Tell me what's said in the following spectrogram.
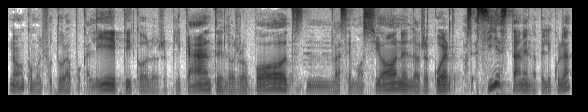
¿no? Como el futuro apocalíptico, los replicantes, los robots, las emociones, los recuerdos, o sea, sí están en la película,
